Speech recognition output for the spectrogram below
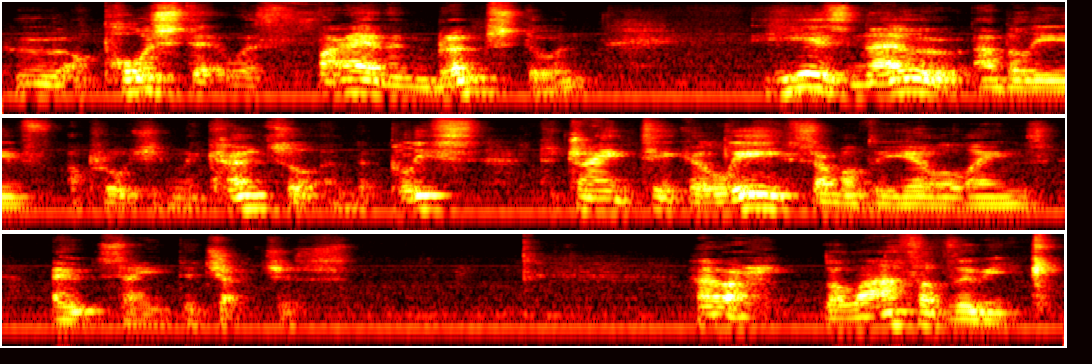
who opposed it with fire and brimstone, he is now, I believe, approaching the council and the police to try and take away some of the yellow lines outside the churches. However, the laugh of the week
